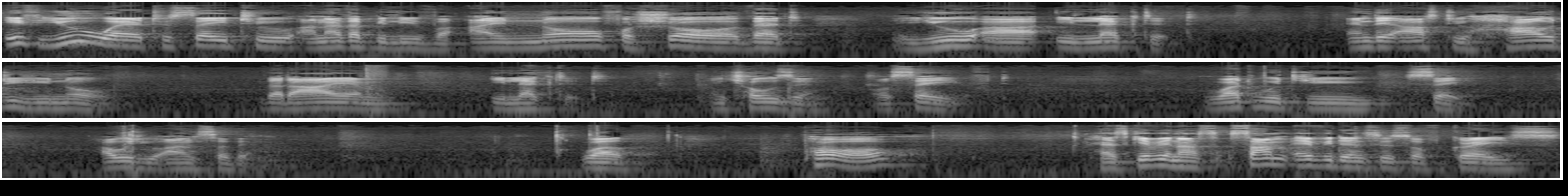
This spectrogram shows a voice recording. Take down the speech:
if you were to say to another believer, I know for sure that you are elected, and they asked you, How do you know that I am elected and chosen or saved? What would you say? How would you answer them? Well, Paul has given us some evidences of grace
